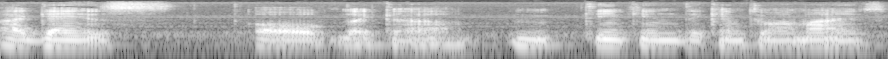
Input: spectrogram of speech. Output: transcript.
against all like uh, thinking that came to our minds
